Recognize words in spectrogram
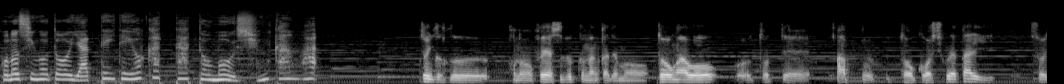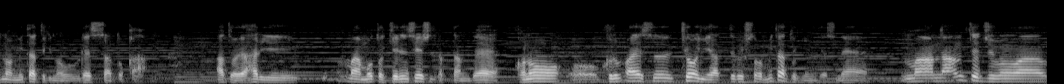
この仕事をやっていてよかったと思う瞬間は？とにかくこのフェイスブックなんかでも動画を撮ってアップ投稿してくれたりそういうのを見た時の嬉しさとかあとやはりまあ元競輪選手だったんでこの車椅子競技やってる人を見た時にですねまあなんて自分は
